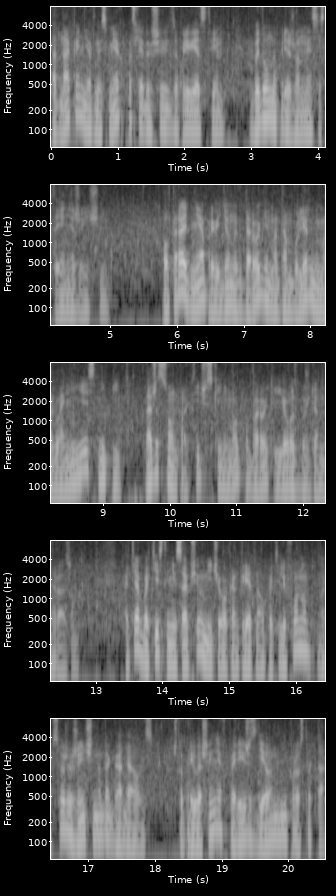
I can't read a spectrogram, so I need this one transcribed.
Однако нервный смех, последовавший за приветствием, выдал напряженное состояние женщины. Полтора дня, проведенных в дороге, мадам Булер не могла ни есть, ни пить. Даже сон практически не мог побороть ее возбужденный разум. Хотя Батиста не сообщил ничего конкретного по телефону, но все же женщина догадалась, что приглашение в Париж сделано не просто так.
